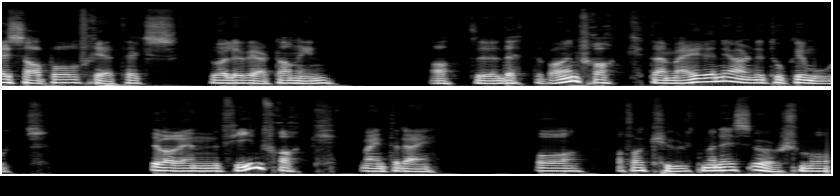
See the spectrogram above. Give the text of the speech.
De sa på Fretex da jeg leverte han inn, at eh, dette var en frakk de mer enn gjerne tok imot. Det var en fin frakk, mente de, og at det var kult med de ørsmå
